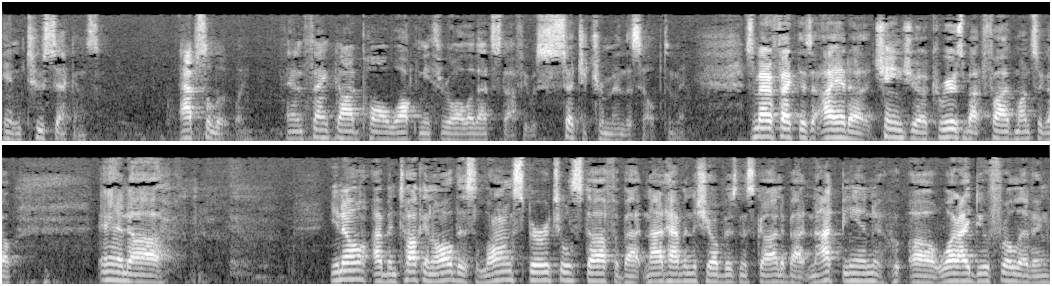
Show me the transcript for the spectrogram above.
In two seconds. Absolutely. And thank God Paul walked me through all of that stuff. He was such a tremendous help to me. As a matter of fact, I had to change uh, careers about five months ago. And uh, you know, I've been talking all this long spiritual stuff about not having the show business God, about not being uh, what I do for a living.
